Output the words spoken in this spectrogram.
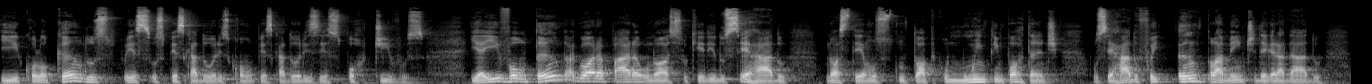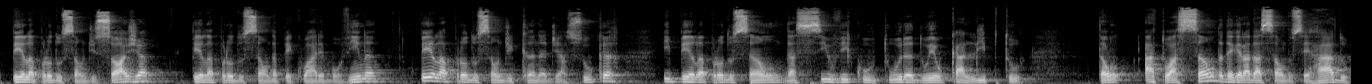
e colocando os, os pescadores como pescadores esportivos. E aí, voltando agora para o nosso querido Cerrado, nós temos um tópico muito importante. O Cerrado foi amplamente degradado pela produção de soja, pela produção da pecuária bovina, pela produção de cana-de-açúcar e pela produção da silvicultura do eucalipto. Então, a atuação da degradação do cerrado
